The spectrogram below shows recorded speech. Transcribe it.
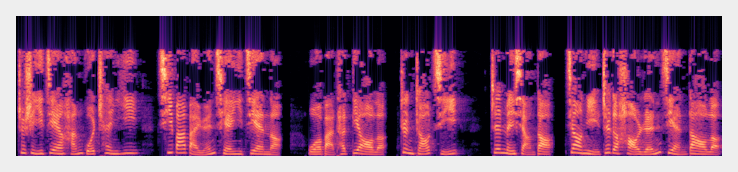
这是一件韩国衬衣，七八百元钱一件呢。我把它掉了，正着急，真没想到叫你这个好人捡到了，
